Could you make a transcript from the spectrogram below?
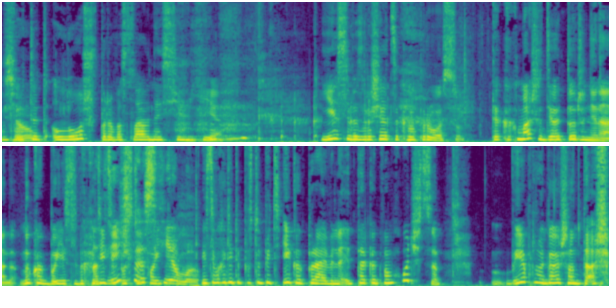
Всё. Вот это ложь в православной семье. Если возвращаться к вопросу, так как Маша делать тоже не надо. Ну, как бы, если вы хотите Отличная поступать... схема. Если вы хотите поступить и как правильно, и так, как вам хочется, я предлагаю шантаж.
